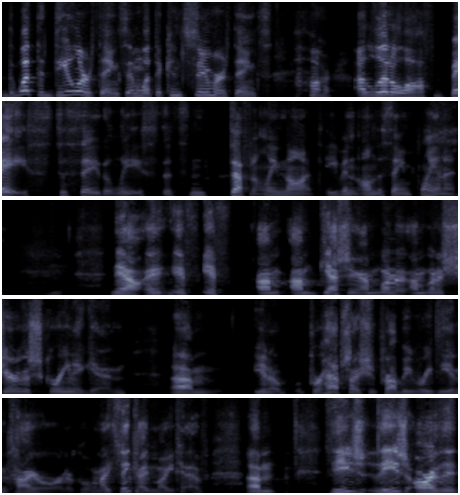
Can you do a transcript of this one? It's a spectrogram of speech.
what the dealer thinks and what the consumer thinks are a little off base, to say the least. It's definitely not even on the same planet. Now, mm. if if I'm I'm guessing I'm gonna I'm gonna share the screen again. Um, you know, perhaps I should probably read the entire article, and I think I might have. Um, these these are the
